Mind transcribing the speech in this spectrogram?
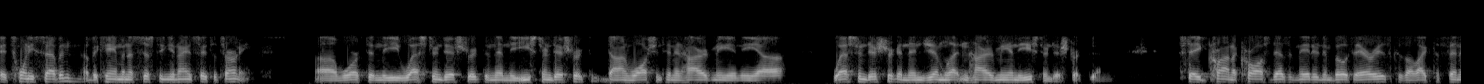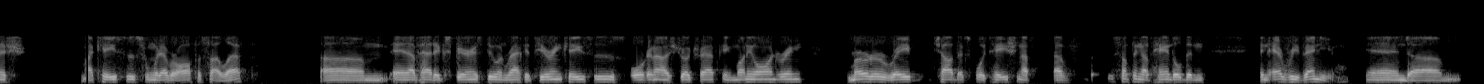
at 27, I became an assistant United States attorney. Uh, worked in the Western District and then the Eastern District. Don Washington had hired me in the uh, Western District, and then Jim Letten hired me in the Eastern District. And stayed of cross designated in both areas because I like to finish my cases from whatever office I left. Um, and I've had experience doing racketeering cases, organized drug trafficking, money laundering, murder, rape, child exploitation. I've, I've something I've handled in in every venue. And um,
